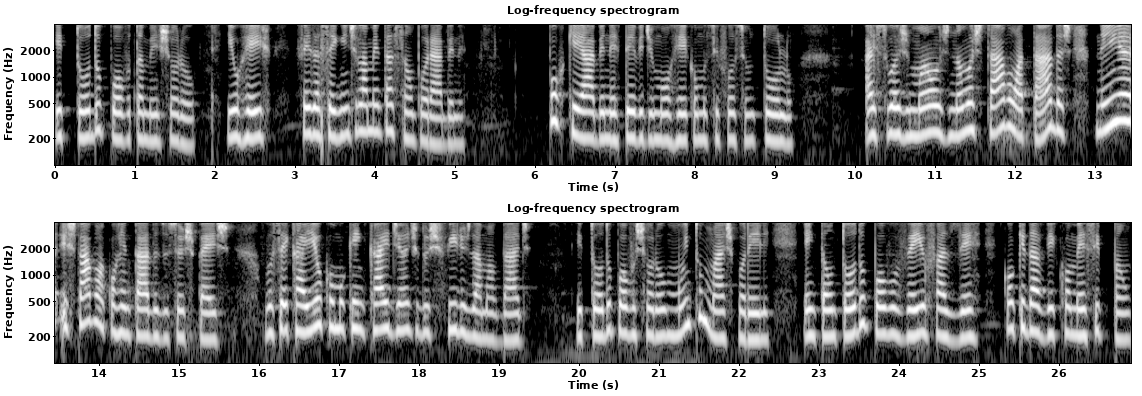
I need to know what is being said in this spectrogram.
e todo o povo também chorou. E o rei fez a seguinte lamentação por Abner: Por que Abner teve de morrer como se fosse um tolo? As suas mãos não estavam atadas, nem estavam acorrentadas dos seus pés. Você caiu como quem cai diante dos filhos da maldade. E todo o povo chorou muito mais por ele. Então todo o povo veio fazer com que Davi comesse pão,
